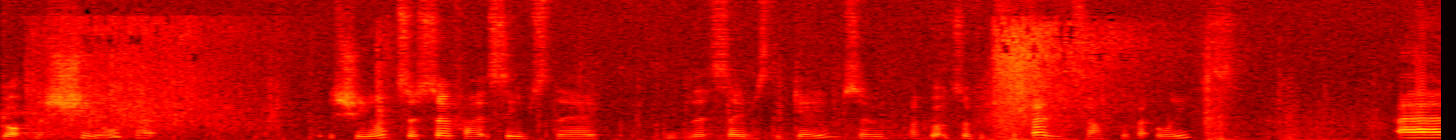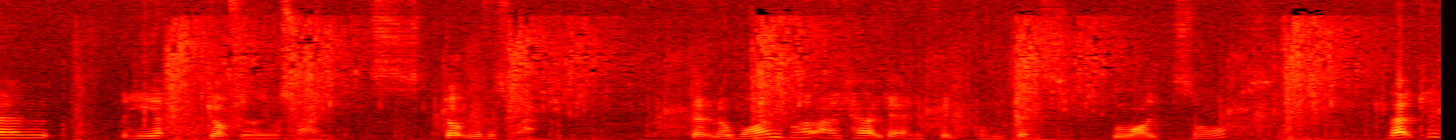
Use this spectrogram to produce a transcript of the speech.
Got the shield shield, so so far it seems they're the same as the game, so I've got something to defend myself with at least. And yep, got feeling was right. Stuck with this weapon. Don't know why, but I can't get anything from this light source. In that case,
